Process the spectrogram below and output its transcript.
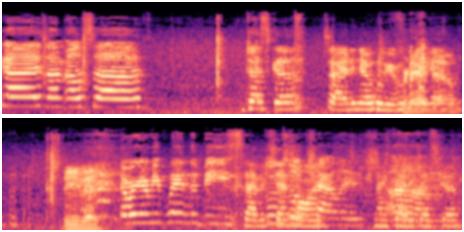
Hi guys, I'm Ilse. Jessica. Sorry, I didn't know who you were looking at. Fernando. Steven. And we're gonna be playing the Bee Savage Boozled Challenge. Night Daddy Um, Jessica.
